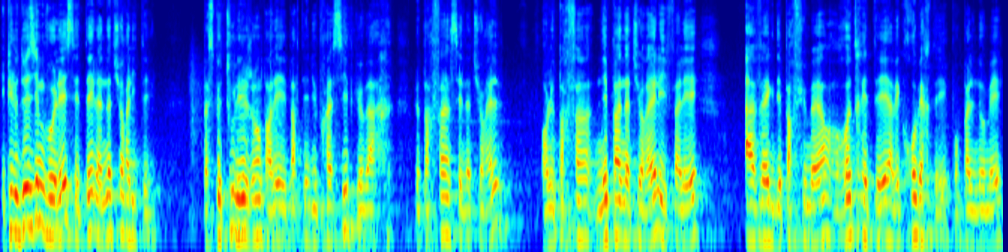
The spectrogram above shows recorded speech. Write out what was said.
Et puis le deuxième volet, c'était la naturalité. Parce que tous les gens parlaient, partaient du principe que bah, le parfum, c'est naturel. Or, le parfum n'est pas naturel, il fallait avec des parfumeurs retraités, avec Roberté, pour pas le nommer,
